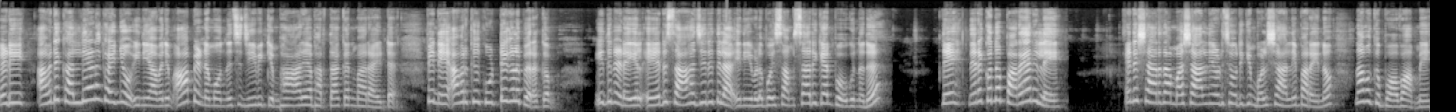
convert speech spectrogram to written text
എടി അവന്റെ കല്യാണം കഴിഞ്ഞു. ഇനി അവനും ആ പെണ്ണും ഒന്നിച്ച് ജീവിക്കും ഭാര്യ ഭർത്താക്കന്മാരായിട്ട്. പിന്നെ അവർക്ക് കുട്ടികൾ പിറക്കും. ഇതിനിടയിൽ ഏത് സാഹചര്യത്തിലാ ഇനി ഇവൾ പോയി സംസാരിക്കാൻ പോകുന്നത്? ദേ നിനക്കൊന്നും പറയാനില്ലേ? എന്റെ ശാരദാമ്മ ശാലിനിയോട് ചോദിക്കുമ്പോൾ ശാലിനി പറയുന്നു നമുക്ക് പോവാം അമ്മേ.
